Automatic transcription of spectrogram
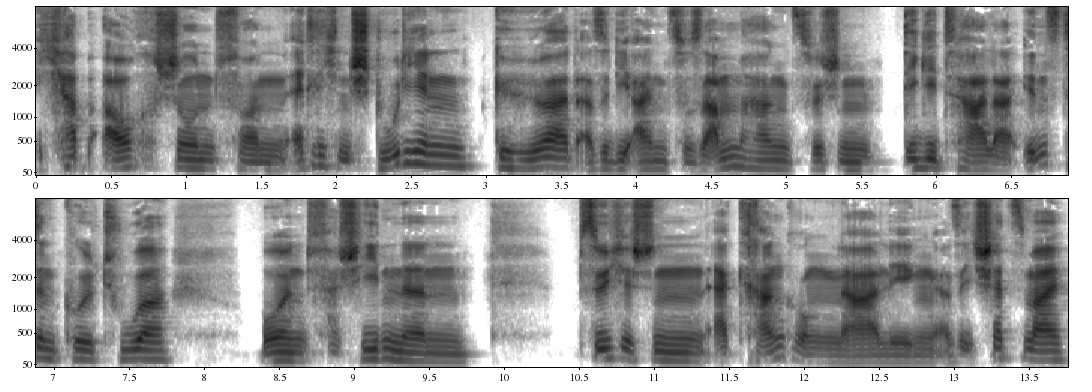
Ich habe auch schon von etlichen Studien gehört, also die einen Zusammenhang zwischen digitaler Instant-Kultur und verschiedenen psychischen Erkrankungen nahelegen. Also ich schätze mal,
